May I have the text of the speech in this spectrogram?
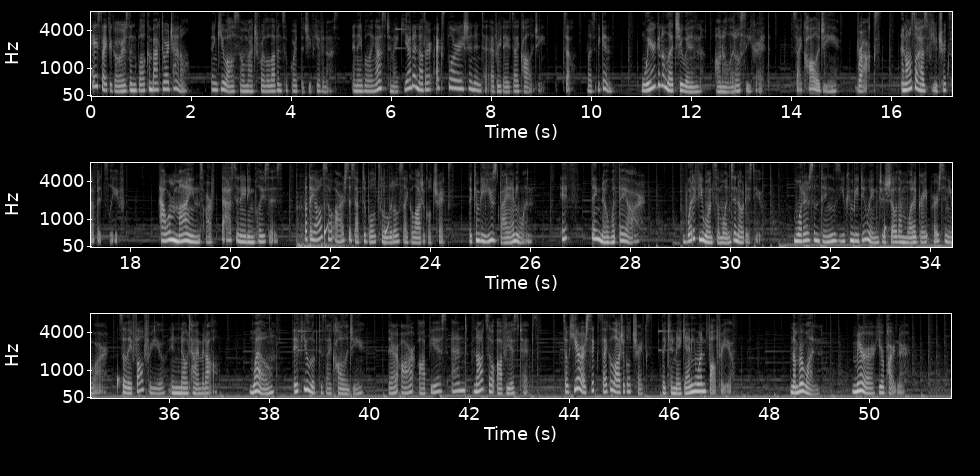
Hey Psych2Goers and welcome back to our channel. Thank you all so much for the love and support that you've given us, enabling us to make yet another exploration into everyday psychology. So let's begin. We're gonna let you in on a little secret. Psychology rocks and also has a few tricks up its sleeve. Our minds are fascinating places, but they also are susceptible to little psychological tricks that can be used by anyone if they know what they are. What if you want someone to notice you? What are some things you can be doing to show them what a great person you are so they fall for you in no time at all? Well, if you look to psychology, there are obvious and not so obvious tips. So here are six psychological tricks that can make anyone fall for you. Number one, mirror your partner.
